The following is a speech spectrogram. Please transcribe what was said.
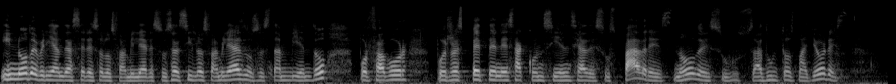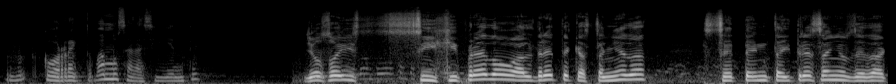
Y no deberían de hacer eso los familiares. O sea, si los familiares nos están viendo, por favor, pues respeten esa conciencia de sus padres, ¿no? De sus adultos mayores. Correcto. Vamos a la siguiente. Yo soy Sigifredo Aldrete Castañeda, 73 años de edad.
